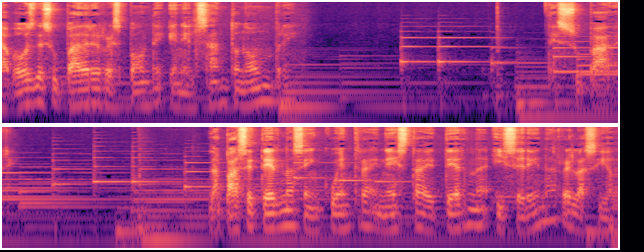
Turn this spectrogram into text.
La voz de su Padre responde en el santo nombre de su Padre. La paz eterna se encuentra en esta eterna y serena relación.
